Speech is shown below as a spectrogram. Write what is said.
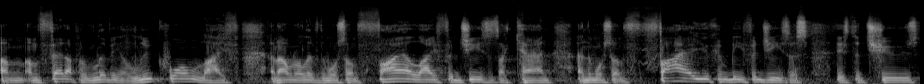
I'm, I'm fed up of living a lukewarm life, and I want to live the most on fire life for Jesus I can. And the most on fire you can be for Jesus is to choose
